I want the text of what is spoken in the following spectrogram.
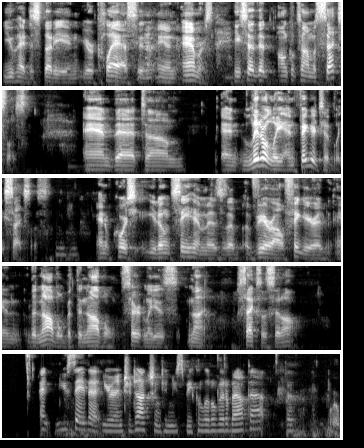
you had to study in your class in, in Amherst. He said that Uncle Tom was sexless and that, um, and literally and figuratively sexless. And of course, you don't see him as a, a virile figure in, in the novel, but the novel certainly is not sexless at all. And you say that in your introduction. Can you speak a little bit about that? The- Are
